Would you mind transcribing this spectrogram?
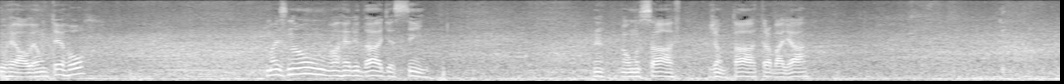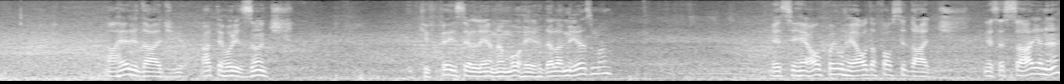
O real é um terror, mas não a realidade assim, né? Almoçar, jantar, trabalhar. A realidade aterrorizante que fez Helena morrer dela mesma, esse real foi o real da falsidade necessária, né?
